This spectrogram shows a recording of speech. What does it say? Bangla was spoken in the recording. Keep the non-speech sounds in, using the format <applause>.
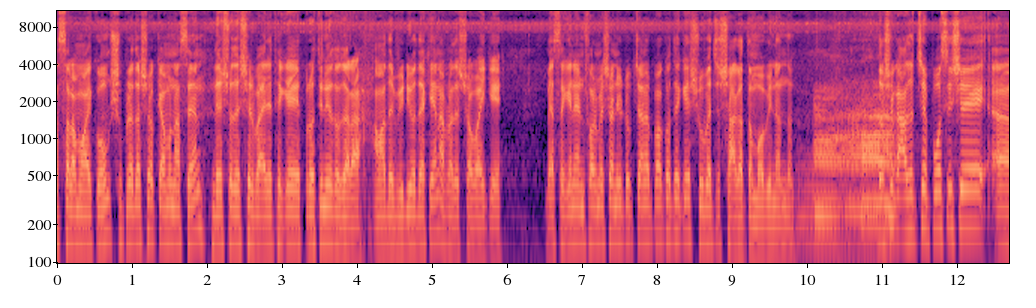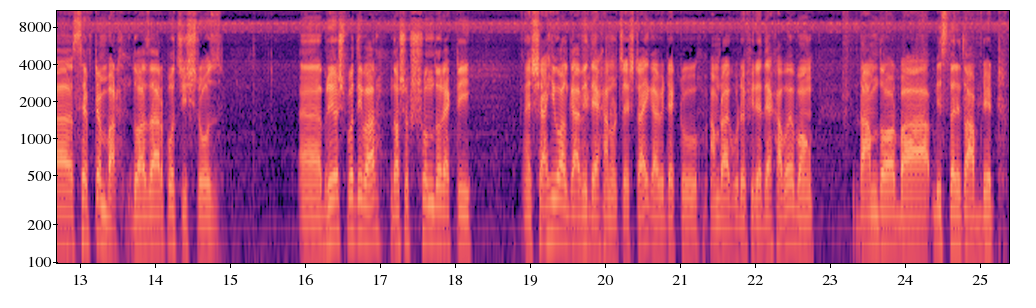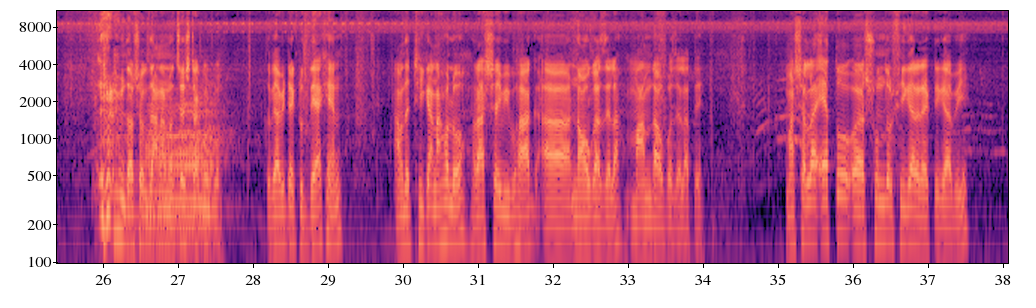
আসসালামু আলাইকুম। সুপ্রিয় দর্শক, কেমন আছেন? দেশ ও দেশের বাইরে থেকে প্রতিনিয়ত যারা আমাদের ভিডিও দেখেন, আপনাদের সবাইকে বেসা কিনা ইনফরমেশন ইউটিউব চ্যানেল পক্ষ থেকে শুভেচ্ছা, স্বাগতম, অভিনন্দন। দর্শক, আজ হচ্ছে পঁচিশে সেপ্টেম্বর দু হাজার পঁচিশ রোজ বৃহস্পতিবার। দর্শক, সুন্দর একটি শাহিওয়াল গাভি দেখানোর চেষ্টায়। গাভিটা একটু আমরা ঘুরে ফিরে দেখাবো এবং দাম দর বা বিস্তারিত আপডেট, দর্শক, জানানোর চেষ্টা করব। তো গাভিটা একটু দেখেন। আমাদের ঠিকানা হলো রাজশাহী বিভাগ নওগাঁ জেলা মান্দা উপজেলাতে। মার্শাল্লাহ এত সুন্দর ফিগারের একটি গাভি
